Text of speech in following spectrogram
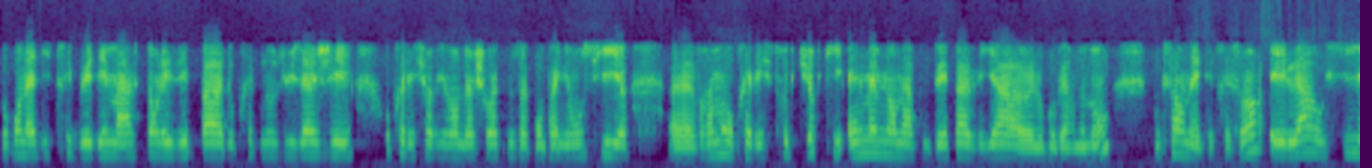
donc on a distribué des masques dans les EHPAD auprès de nos usagers, auprès des survivants de la Shoah que nous accompagnons aussi euh, euh vraiment auprès des structures qui elles-mêmes n'en avaient pas via euh, le gouvernement. Donc ça, on a été très fort. Et là aussi,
